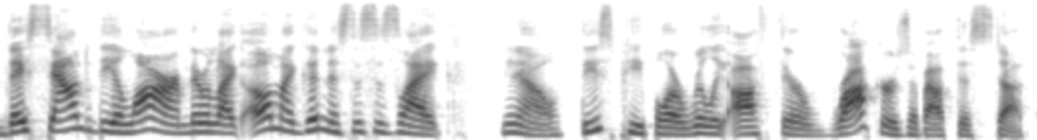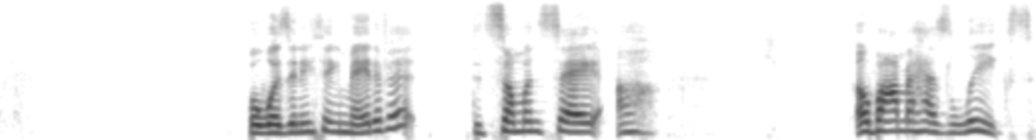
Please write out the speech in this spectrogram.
They sounded the alarm. They were like, oh my goodness, this is like, you know, these people are really off their rockers about this stuff. But was anything made of it? Did someone say, oh, Obama has leaks?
